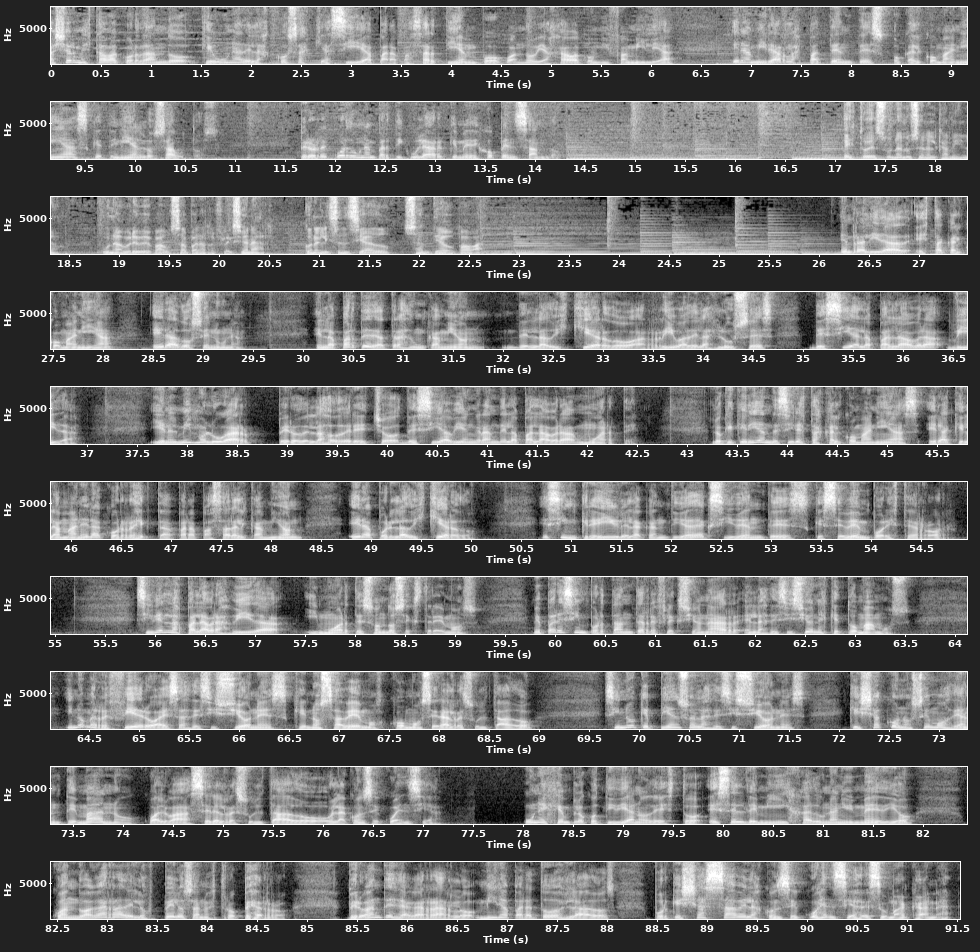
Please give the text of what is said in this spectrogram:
Ayer me estaba acordando que una de las cosas que hacía para pasar tiempo cuando viajaba con mi familia era mirar las patentes o calcomanías que tenían los autos. Pero recuerdo una en particular que me dejó pensando. Esto es Una luz en el camino, una breve pausa para reflexionar, con el licenciado Santiago Paván. En realidad, esta calcomanía era dos en una. En la parte de atrás de un camión, del lado izquierdo, arriba de las luces, decía la palabra vida. Y en el mismo lugar, pero del lado derecho, decía bien grande la palabra muerte. Lo que querían decir estas calcomanías era que la manera correcta para pasar al camión era por el lado izquierdo. Es increíble la cantidad de accidentes que se ven por este error. Si bien las palabras vida y muerte son dos extremos, me parece importante reflexionar en las decisiones que tomamos. Y no me refiero a esas decisiones que no sabemos cómo será el resultado, sino que pienso en las decisiones que ya conocemos de antemano cuál va a ser el resultado o la consecuencia. Un ejemplo cotidiano de esto es el de mi hija de un año y medio cuando agarra de los pelos a nuestro perro, pero antes de agarrarlo mira para todos lados porque ya sabe las consecuencias de su macana.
